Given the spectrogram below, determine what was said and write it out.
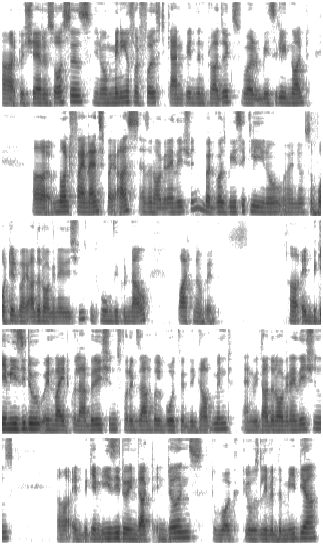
uh, to share resources. You know, many of our first campaigns and projects were basically not uh, not financed by us as an organization, but was basically you know, you know supported by other organizations with whom we could now partner with. Uh, it became easy to invite collaborations, for example, both with the government and with other organizations. Uh, it became easy to induct interns, to work closely with the media,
